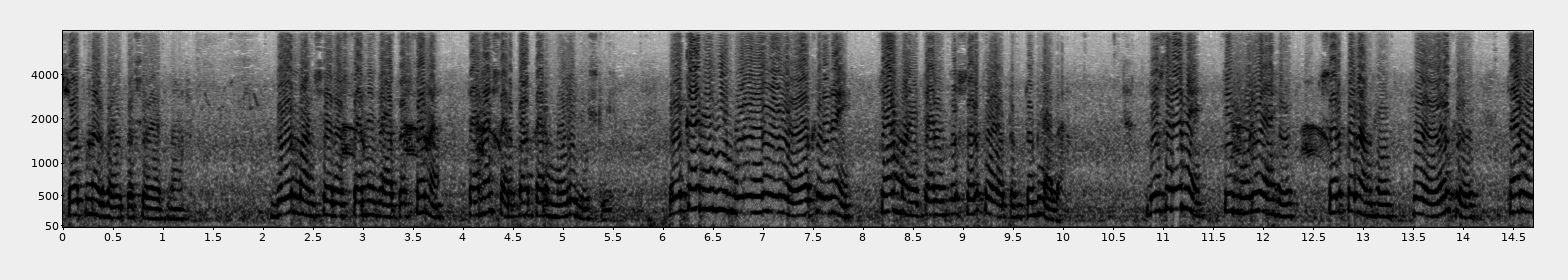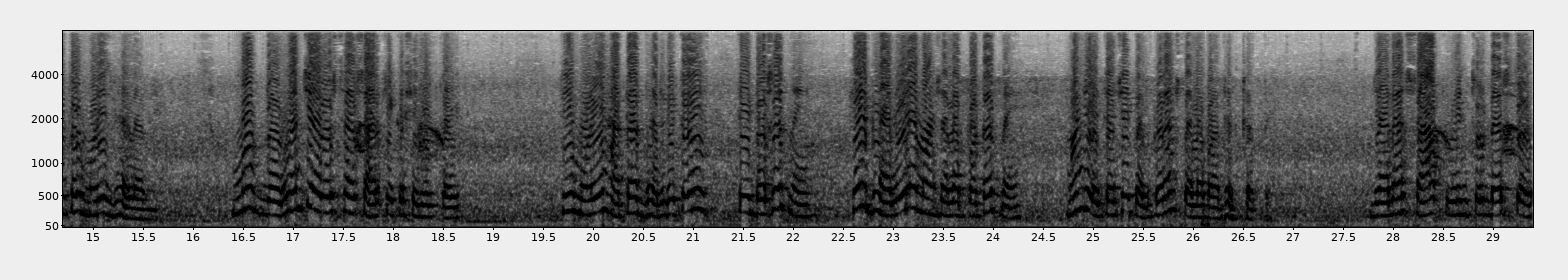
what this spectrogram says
स्वप्न भय कसे वाटणार? दोन माणसे रस्त्याने जात असताना त्यांना सर्पाकार मुळे दिसली. एकाने ही मुळे ओळखली नाही त्यामुळे त्याला तो सर्प वाटून तो भ्याला. दुसऱ्याने ती मुळी आहे सर्प नव्हे हे ओळखले त्यामुळे तो मुळीच भ्याला नाही. मग दोघांची अवस्था सारखी कशी देत येईल? ती मुळी हातात धरली तरी ते बसत नाही हे भ्यालेल्या माणसाला पटत नाही. म्हणजे त्याची कल्पनाच त्याला बाधक ठरते. ज्याला साप विंचूड असतो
